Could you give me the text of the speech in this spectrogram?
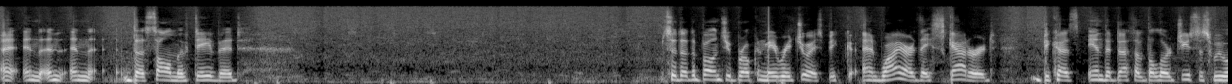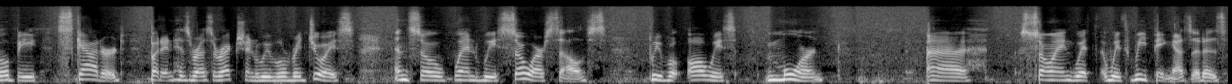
uh, in, in in the Psalm of David. so that the bones you broken may rejoice. and why are they scattered? Because in the death of the Lord Jesus we will be scattered, but in his resurrection we will rejoice. And so when we sow ourselves, we will always mourn, uh, sowing with, with weeping, as it is.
